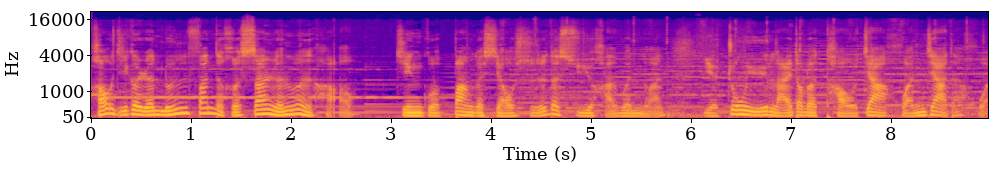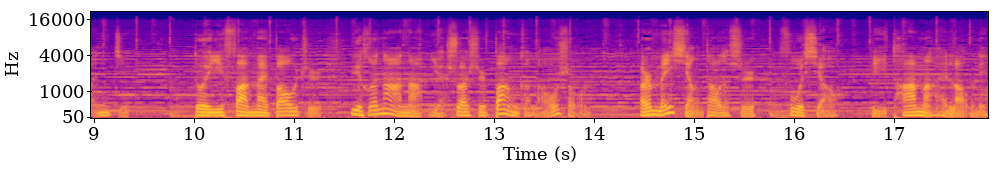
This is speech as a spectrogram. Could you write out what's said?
好几个人轮番的和三人问好。经过半个小时的嘘寒问暖，也终于来到了讨价还价的环节。对于贩卖包纸，玉和娜娜也算是半个老手了。而没想到的是，付晓比他们还老练。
